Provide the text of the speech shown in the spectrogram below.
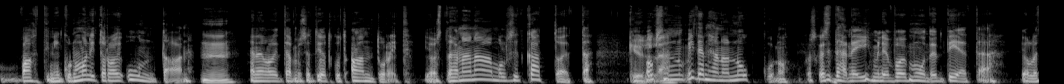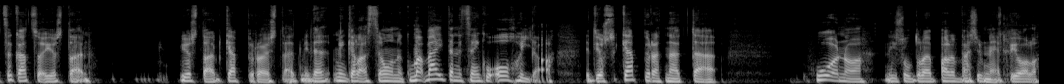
vahti niin kuin monitoroi untaan. Mm, Hänellä oli tämmöiset jotkut anturit, joista hän aina aamulla sitten katsoi, että Kyllä. hän, miten hän on nukkunut. Koska sitähän ei ihminen voi muuten tietää, jolle se katsoo jostain jostain käppyröistä, että miten, minkälaista se on. Kun mä väitän, että se niin kuin ohjaa. Että jos käppyrät näyttää huonoa, niin sulla tulee paljon väsyneempi olo.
